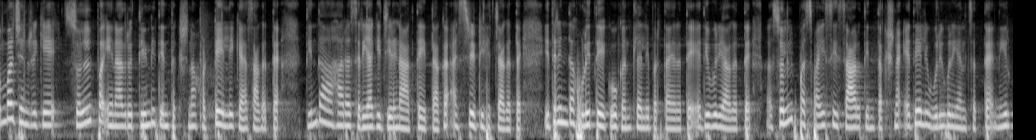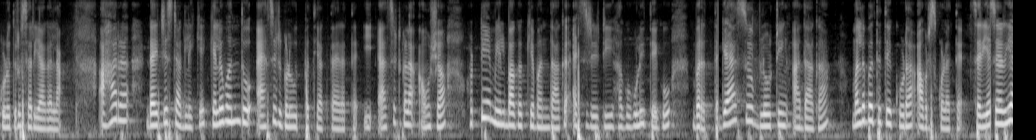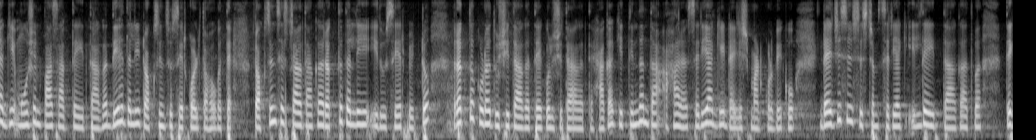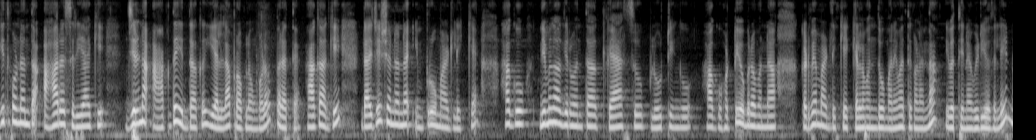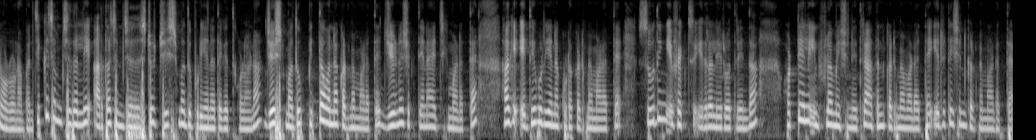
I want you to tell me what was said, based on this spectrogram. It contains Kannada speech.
ತುಂಬ ಜನರಿಗೆ ಸ್ವಲ್ಪ ಏನಾದರೂ ತಿಂಡಿ ತಿಂದ ತಕ್ಷಣ ಹೊಟ್ಟೆಯಲ್ಲಿ ಗ್ಯಾಸ್ ಆಗುತ್ತೆ. ತಿಂದ ಆಹಾರ ಸರಿಯಾಗಿ ಜೀರ್ಣ ಆಗ್ತಾ ಇದ್ದಾಗ ಅಸಿಡಿಟಿ ಹೆಚ್ಚಾಗುತ್ತೆ. ಇದರಿಂದ ಹುಳಿತೇಗು ಗಂತಲಲ್ಲಿ ಬರ್ತಾ ಇರುತ್ತೆ, ಎದೆ ಉರಿ ಆಗುತ್ತೆ. ಸ್ವಲ್ಪ ಸ್ಪೈಸಿ ಸಾರು ತಿಂದ ತಕ್ಷಣ ಎದೆಯಲ್ಲಿ ಉರಿ ಉರಿ ಅನಿಸುತ್ತೆ, ನೀರು ಕುಡಿದ್ರೂ ಸರಿಯಾಗಲ್ಲ. ಆಹಾರ ಡೈಜೆಸ್ಟ್ ಆಗಲಿಕ್ಕೆ ಕೆಲವೊಂದು ಆ್ಯಸಿಡ್ಗಳು ಉತ್ಪತ್ತಿ ಆಗ್ತಾ ಇರುತ್ತೆ. ಈ ಆ್ಯಸಿಡ್ಗಳ ಅಂಶ ಹೊಟ್ಟೆಯ ಮೇಲ್ಭಾಗಕ್ಕೆ ಬಂದಾಗ ಆ್ಯಸಿಡಿಟಿ ಹಾಗೂ ಹುಳಿತೆಗೂ ಬರುತ್ತೆ. ಗ್ಯಾಸು ಬ್ಲೋಟಿಂಗ್ ಆದಾಗ ಮಲಬದ್ಧತೆ ಕೂಡ ಆವರಿಸ್ಕೊಳ್ಳುತ್ತೆ. ಸರಿಯ, ಸರಿಯಾಗಿ ಮೋಷನ್ ಪಾಸ್ ಆಗದೆ ಇದ್ದಾಗ ದೇಹದಲ್ಲಿ ಟಾಕ್ಸಿನ್ಸು ಸೇರ್ಕೊಳ್ತಾ ಹೋಗುತ್ತೆ. ಟಾಕ್ಸಿನ್ಸ್ ಹೆಚ್ಚಾದಾಗ ರಕ್ತದಲ್ಲಿ ಇದು ಸೇರಿಬಿಟ್ಟು ರಕ್ತ ಕೂಡ ದೂಷಿತ ಆಗುತ್ತೆ, ಕಲುಷಿತ ಆಗುತ್ತೆ. ಹಾಗಾಗಿ ತಿಂದಂಥ ಆಹಾರ ಸರಿಯಾಗಿ ಡೈಜೆಸ್ಟ್ ಮಾಡ್ಕೊಳ್ಬೇಕು. ಡೈಜೆಸ್ಟಿವ್ ಸಿಸ್ಟಮ್ ಸರಿಯಾಗಿ ಇಲ್ಲದೇ ಇದ್ದಾಗ ಅಥವಾ ತೆಗೆದುಕೊಂಡಂಥ ಆಹಾರ ಸರಿಯಾಗಿ ಜೀರ್ಣ ಆಗದೇ ಇದ್ದಾಗ ಎಲ್ಲ ಪ್ರಾಬ್ಲಮ್ಗಳು ಬರುತ್ತೆ. ಹಾಗಾಗಿ ಡೈಜೆಷನನ್ನು ಇಂಪ್ರೂವ್ ಮಾಡಲಿಕ್ಕೆ ಹಾಗೂ ನಿಮಗಾಗಿರುವಂಥ ಗ್ಯಾಸು ಬ್ಲೋಟಿಂಗು ಹಾಗೂ ಹೊಟ್ಟೆಯೊಬ್ಬರವನ್ನು ಕಡಿಮೆ ಮಾಡಲಿಕ್ಕೆ ಕೆಲವೊಂದು ಮನೆಮದ್ದುಗಳನ್ನು ಇವತ್ತಿನ ವಿಡಿಯೋದಲ್ಲಿ ನೋಡೋಣ ಬನ್ನಿ. ಚಿಕ್ಕ ಚಮಚದಲ್ಲಿ ಅರ್ಧ ಚಮಚದಷ್ಟು ಜೇಷ್ಮದು ಪುಡಿಯನ್ನು ತೆಗೆದುಕೊಳ್ಳೋಣ. ಮಧು ಪಿತ್ತವನ್ನು ಕಡಿಮೆ ಮಾಡುತ್ತೆ, ಜೀರ್ಣಶಕ್ತಿಯನ್ನು ಹೆಚ್ಚಿಗೆ ಮಾಡುತ್ತೆ, ಹಾಗೆ ಎದೆ ಉರಿಯನ್ನು ಕೂಡ ಕಡಿಮೆ ಮಾಡುತ್ತೆ. ಸೂದಿಂಗ್ ಎಫೆಕ್ಟ್ಸ್ ಇದರಲ್ಲಿರೋದ್ರಿಂದ ಹೊಟ್ಟೆಯಲ್ಲಿ ಇನ್ಫ್ಲಮೇಷನ್ ಇದ್ದರೆ ಅದನ್ನು ಕಡಿಮೆ ಮಾಡುತ್ತೆ ಇರಿಟೇಷನ್ ಕಡಿಮೆ ಮಾಡುತ್ತೆ.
